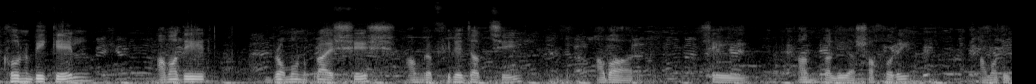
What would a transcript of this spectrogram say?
এখন বিকেল, আমাদের ভ্রমণ প্রায় শেষ, আমরা ফিরে যাচ্ছি আবার সেই আন্তালিয়া শহরে, আমাদের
